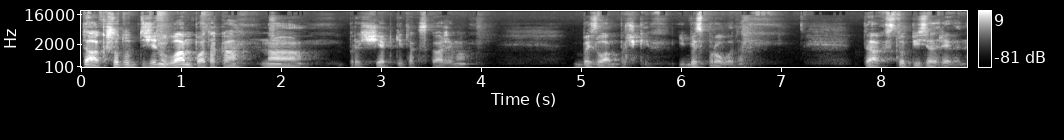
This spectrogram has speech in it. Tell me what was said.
Так, що тут? Ну, лампа така на прищепці, так скажемо. Без лампочки і без провода. Так, 150 гривень.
